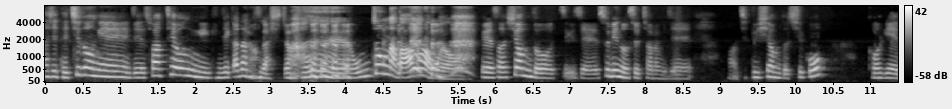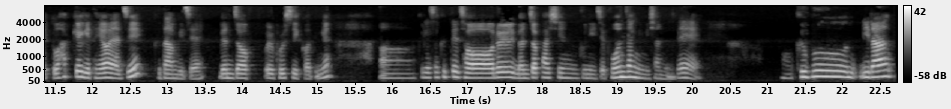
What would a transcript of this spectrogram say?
사실 대치동에 이제 수학 채용이 굉장히 까다로운 거 아시죠? 네, 엄청나다 하더라고요. 그래서 시험도 이제 수리논술처럼 이제 어, 지필 시험도 치고 거기에 또 합격이 되어야지 그 다음 이제 면접을 볼 수 있거든요. 아, 그래서 그때 저를 면접하신 분이 이제 부원장님이셨는데 어, 그분이랑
